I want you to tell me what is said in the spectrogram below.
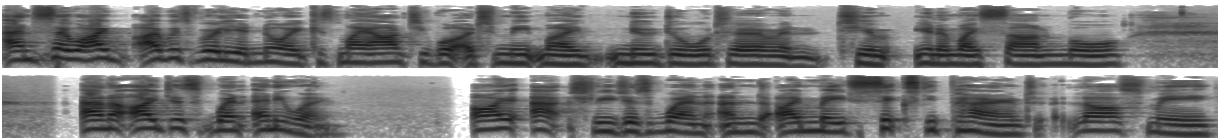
And so I, I was really annoyed because my auntie wanted to meet my new daughter and to, you know my son more, and I just went anyway. I actually just went and I made sixty pound last me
